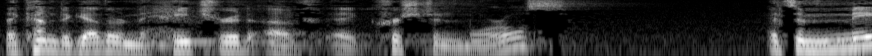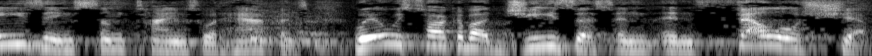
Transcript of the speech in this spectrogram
they come together in the hatred of uh, Christian morals. It's amazing sometimes what happens. We always talk about Jesus and, and fellowship.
